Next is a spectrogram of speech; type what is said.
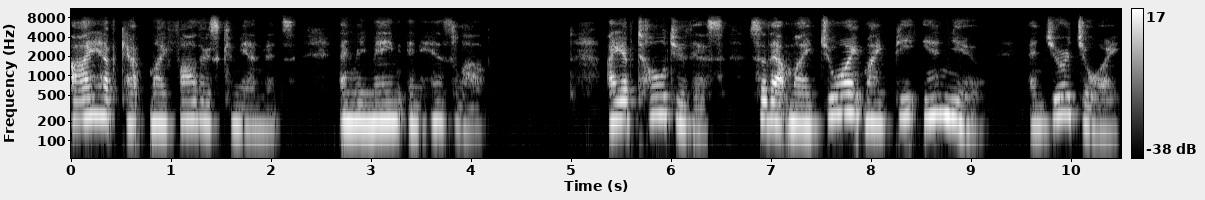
I have kept my Father's commandments and remain in his love. I have told you this so that my joy might be in you and your joy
